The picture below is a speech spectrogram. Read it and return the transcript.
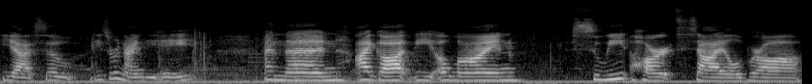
Yeah, so these were 98. And then I got the Align Sweetheart style bra.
